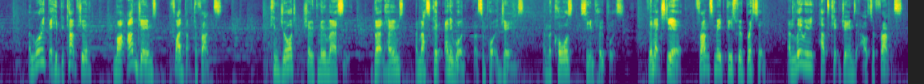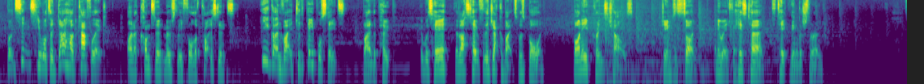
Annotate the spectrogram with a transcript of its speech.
And worried that he'd be captured, Mar and James fled back to France. King George showed no mercy, burnt homes and massacred anyone that supported James, and the cause seemed hopeless. The next year, France made peace with Britain, and Louis had to kick James out of France. But since he was a die-hard Catholic, on a continent mostly full of Protestants, he got invited to the Papal States by the Pope. It was here the last hope for the Jacobites was born Bonnie Prince Charles, James's son, and he waited for his turn to take the English throne.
